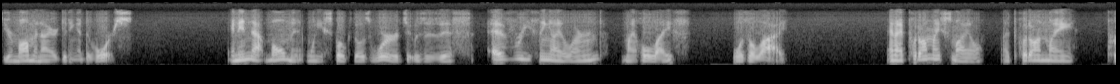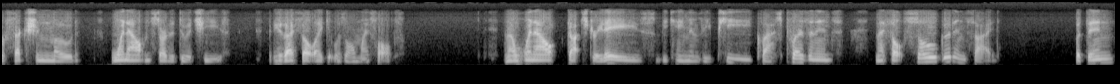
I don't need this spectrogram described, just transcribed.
your mom and I are getting a divorce. And in that moment, when he spoke those words, it was as if everything I learned my whole life was a lie. And I put on my smile, I put on my perfection mode, went out and started to achieve because I felt like it was all my fault. And I went out, got straight A's, became MVP, class president, and I felt so good inside. But then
